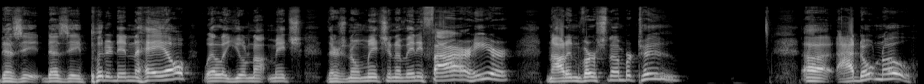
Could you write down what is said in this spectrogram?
Does it does he put it in the hell? Well, you'll not mention there's no mention of any fire here, not in verse number two. Uh, I don't know,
